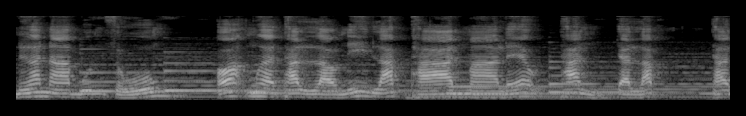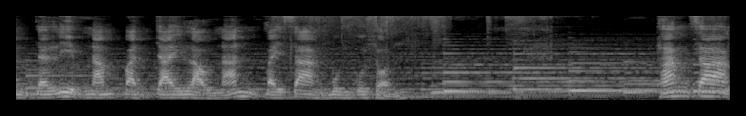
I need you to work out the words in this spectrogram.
เนื้อนาบุญสูง เพราะเมื่อท่านเหล่านี้รับทานมาแล้ว ท่านจะรับ ท่านจะรีบนำปัจจัยเหล่านั้นไปสร้างบุญกุศล ทั้งสร้าง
